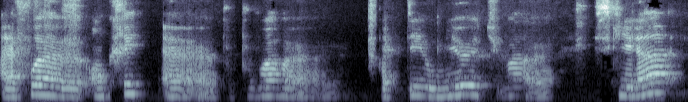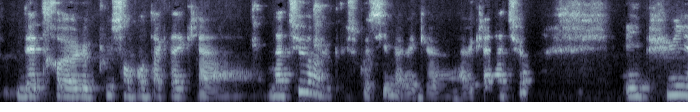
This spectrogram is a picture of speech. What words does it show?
à la fois ancré pour pouvoir capter au mieux, tu vois, euh, ce qui est là, d'être euh, le plus en contact avec la nature, le plus possible avec, euh, avec la nature. Et puis,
